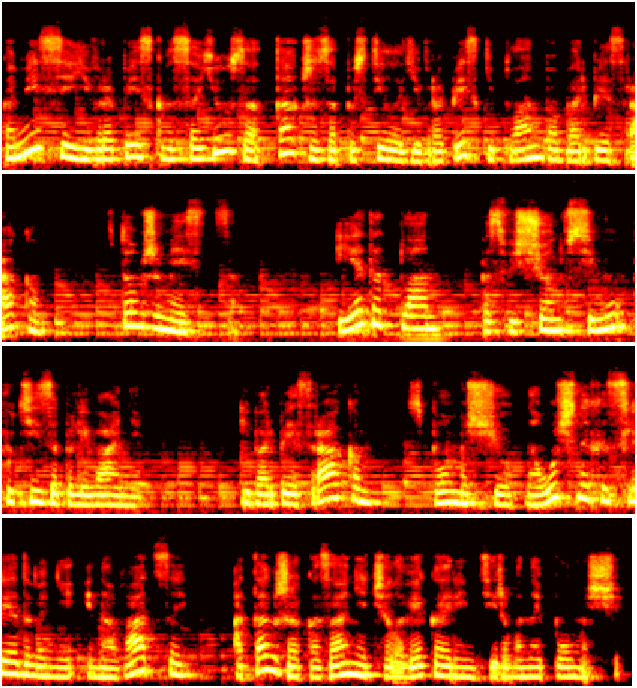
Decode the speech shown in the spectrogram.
Комиссия Европейского Союза также запустила Европейский план по борьбе с раком в том же месяце. И этот план посвящен всему пути заболевания и борьбе с раком с помощью научных исследований, инноваций, а также оказания человекоориентированной помощи.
